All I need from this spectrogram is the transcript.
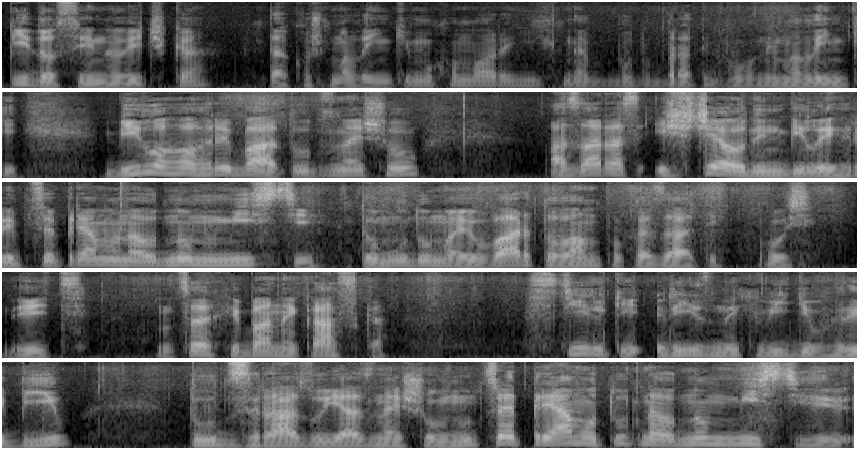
підосиновичка, також маленькі мухомори, їх не буду брати, бо вони маленькі. Білого гриба тут знайшов. А зараз іще один білий гриб. Це прямо на одному місці. Тому думаю, варто вам показати. Ось, дивіться. Ну це хіба не казка. Стільки різних видів грибів тут зразу я знайшов. Ну це прямо тут на одному місці.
